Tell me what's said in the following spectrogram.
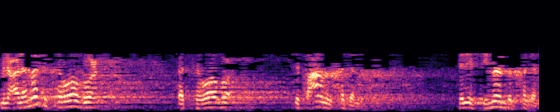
من علامات التواضع التواضع إطعام الخدم الاهتمام بالخدم.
